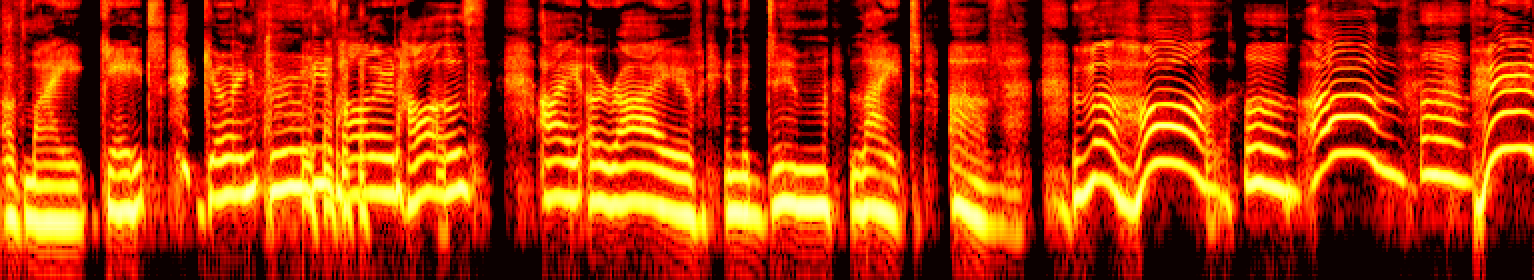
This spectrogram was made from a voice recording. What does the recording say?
of my gait going through these hollowed halls. I arrive in the dim light of the hall of patrons.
